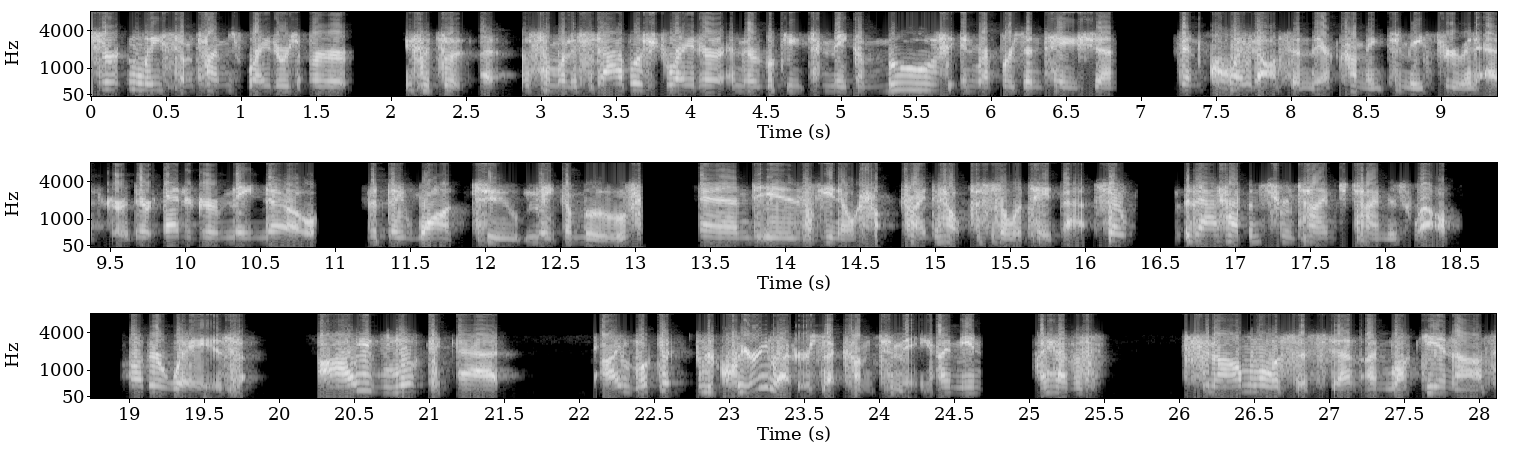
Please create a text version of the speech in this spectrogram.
Certainly, sometimes writers are, if it's a, a somewhat established writer and they're looking to make a move in representation, then quite often they're coming to me through an editor. Their editor may know that they want to make a move and is, you know, trying to help facilitate that. So that happens from time to time as well. Other ways, I look at I look at the query letters that come to me. I mean, I have a phenomenal assistant. I'm lucky enough,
